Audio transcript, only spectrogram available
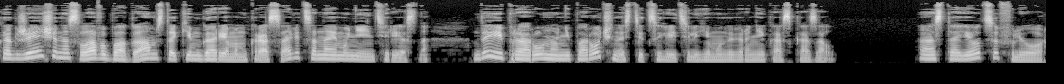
Как женщина, слава богам, с таким гаремом красавиц она ему не интересна. Да и про руну непорочности целитель ему наверняка сказал. Остается Флёр.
